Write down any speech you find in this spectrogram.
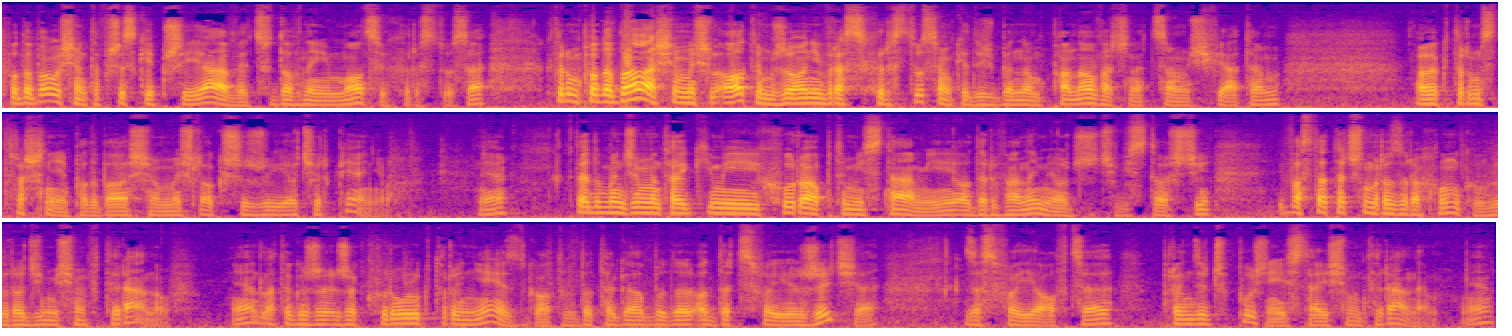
podobały się te wszystkie przyjawy cudownej mocy Chrystusa, którym podobała się myśl o tym, że oni wraz z Chrystusem kiedyś będą panować nad całym światem, ale którym strasznie podobała się myśl o krzyżu i o cierpieniu. Nie? Wtedy będziemy takimi hura optymistami, oderwanymi od rzeczywistości i w ostatecznym rozrachunku wyrodzimy się w tyranów. Nie? Dlatego, że, że król, który nie jest gotów do tego, aby oddać swoje życie za swoje owce, prędzej czy później staje się tyranem. Nie?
